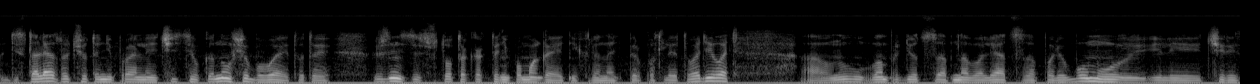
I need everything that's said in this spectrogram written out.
дистиллятор что-то неправильное, чистилка, ну все бывает в этой жизни, здесь что-то как-то не помогает ни хрена теперь после этого делать. А, ну, вам придется обновляться по-любому, или через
